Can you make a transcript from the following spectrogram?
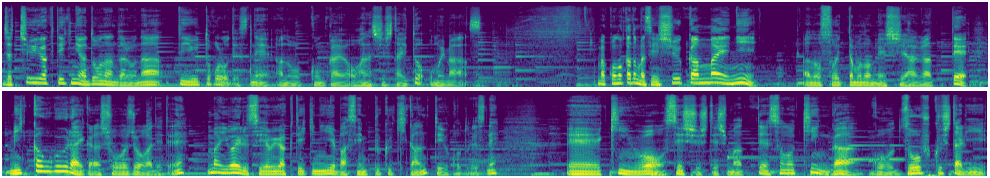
じゃあ中医学的にはどうなんだろうなっていうところをですねあの今回はお話ししたいと思います。まあ、この方もですね1週間前にあのそういったものを召し上がって3日後ぐらいから症状が出てね、まあ、いわゆる西洋医学的に言えば潜伏期間っていうことですね。えー、菌を摂取してしまってその菌がこう増幅したり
